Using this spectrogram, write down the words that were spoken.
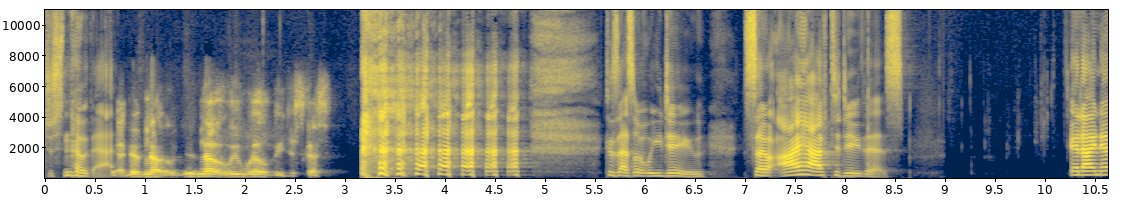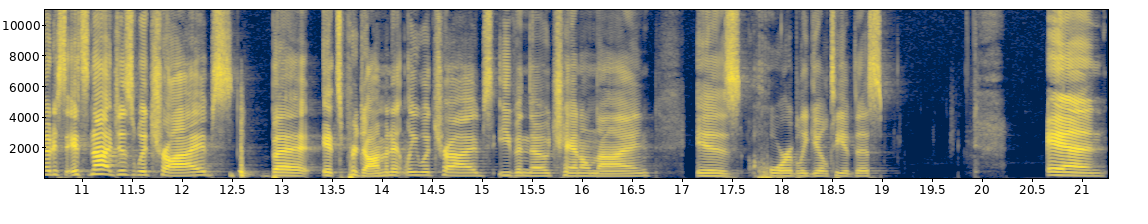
Just know that. Yeah, just know just know we will be discussing. Because that's what we do. So I have to do this. And I notice it's not just with tribes, but it's predominantly with tribes, even though Channel 9 is horribly guilty of this. And,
